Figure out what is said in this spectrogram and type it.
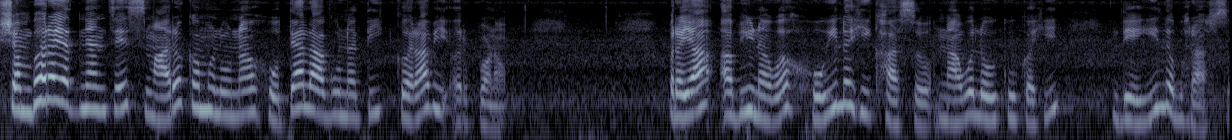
शंभर यज्ञांचे स्मारक म्हणून होत्या लागून ती करावी अर्पण. प्रया अभिनव होईल ही खास नावलौकुकही देईल भरास.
